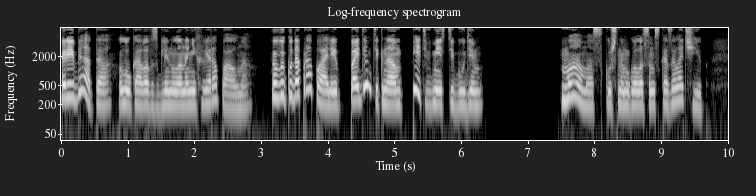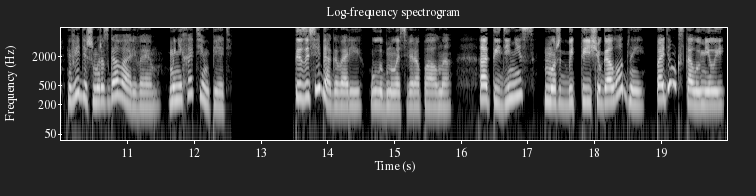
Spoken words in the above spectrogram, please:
«Ребята», — лукаво взглянула на них Вера Павловна, — «вы куда пропали? Пойдемте к нам, петь вместе будем». «Мама», — скучным голосом сказала Чип, — «видишь, мы разговариваем, мы не хотим петь». «Ты за себя говори», — улыбнулась Вера Павловна. «А ты, Денис, может быть, ты еще голодный? Пойдем к столу, милый».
